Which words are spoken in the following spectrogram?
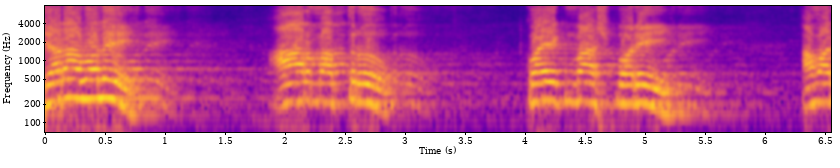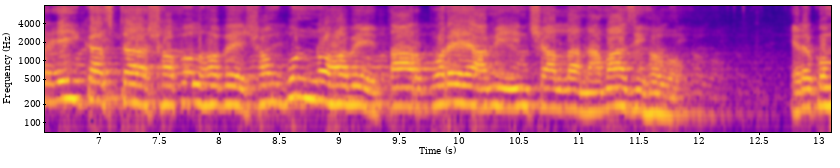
যারা বলে, আর মাত্র কয়েক মাস পরে আমার এই কাজটা সফল হবে, সম্পূর্ণ হবে, তারপরে আমি ইনশাল্লাহ নামাজি হব। এরকম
